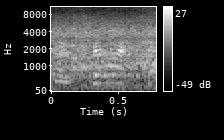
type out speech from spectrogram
the chat.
